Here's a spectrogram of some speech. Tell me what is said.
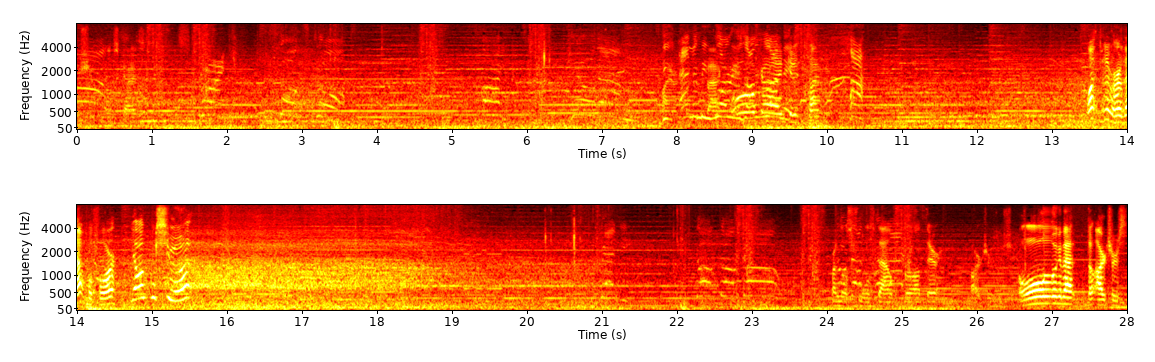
are shooting those guys. Strike! Swords drawn! Fight! Kill them! The enemy Back. warriors Oh are god, I running! get it in time. Ha! What? I never heard that before. Young! Archers.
